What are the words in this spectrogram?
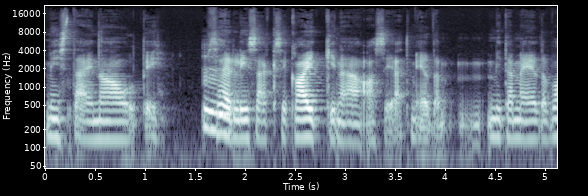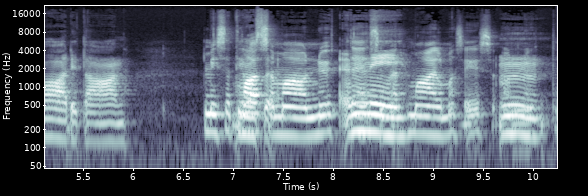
mistä ei nauti. Mm. Sen lisäksi kaikki nämä asiat, miltä, mitä meiltä vaaditaan. Missä tilassa Massa- mä oon nyt, Niin. maailma siis on Mm. nyt.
